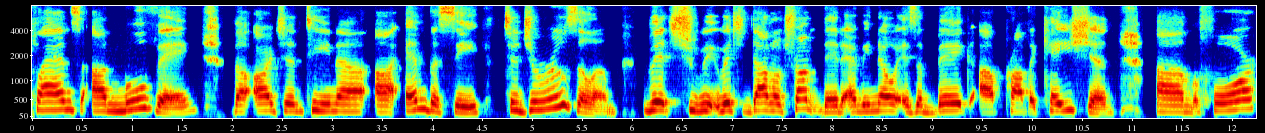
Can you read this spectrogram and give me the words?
plans on moving the Argentina uh, embassy to Jerusalem, which which Donald Trump did, and we know is a big uh, provocation um, for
